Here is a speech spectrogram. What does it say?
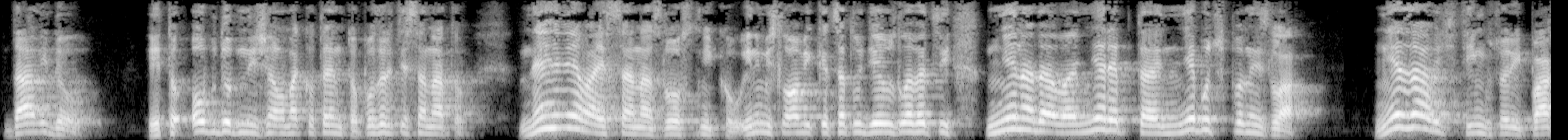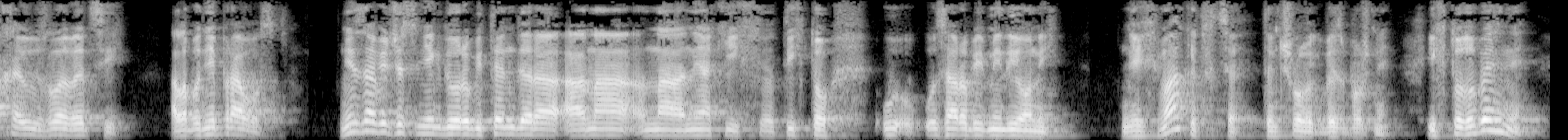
Dávidov. Je to obdobný žalm ako tento. Pozrite sa na to. Nehnevaj sa na zlostníkov. Inými slovami, keď sa tu dejú zlé veci, nenadávaj, nereptaj, nebuď splný zla. Nezáviť tým, ktorí páchajú zlé veci alebo nepravosť. Nezáviť, že si niekto urobí tendera a na, na nejakých týchto u, u, zarobí milióny. Nech má, keď chce, ten človek bezbožne. Ich to dobehne.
